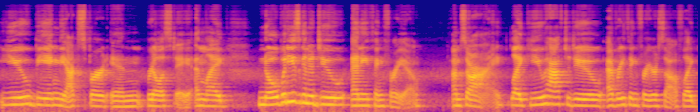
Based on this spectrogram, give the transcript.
you being the expert in real estate and like nobody's going to do anything for you. I'm sorry. Like you have to do everything for yourself. Like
